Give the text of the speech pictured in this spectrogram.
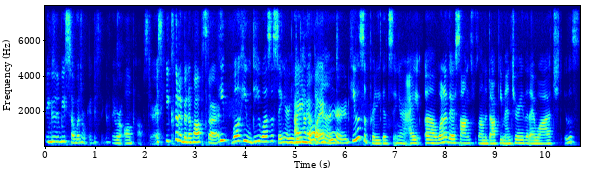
Things would be so much more interesting if they were all pop stars. He could have been a pop star. He well he he was a singer. He did I have know, a I band. heard. He was a pretty good singer. I uh one of their songs was on a documentary that I watched. It was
